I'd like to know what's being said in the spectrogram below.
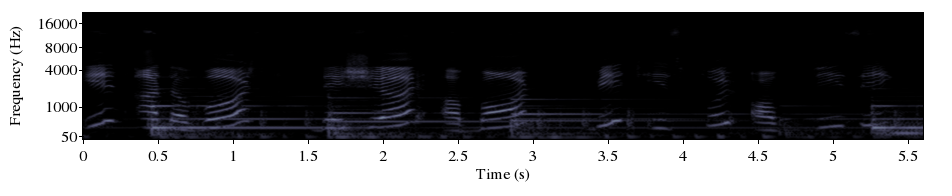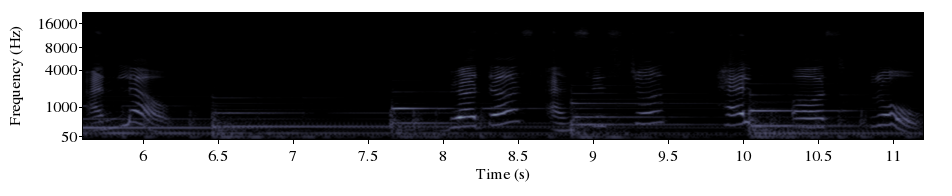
In other words, they share a bond which is full of teasing and love. Brothers and sisters help us grow.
